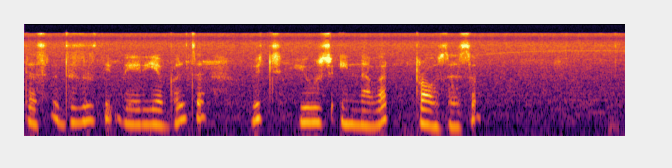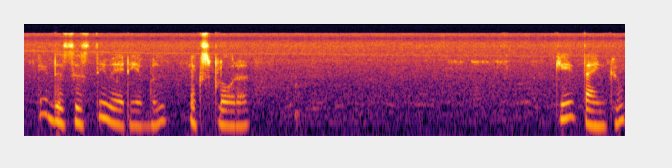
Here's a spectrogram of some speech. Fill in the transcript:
This, this is the variables uh, which used in our process. Okay, this is the variable explorer. Okay thank you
